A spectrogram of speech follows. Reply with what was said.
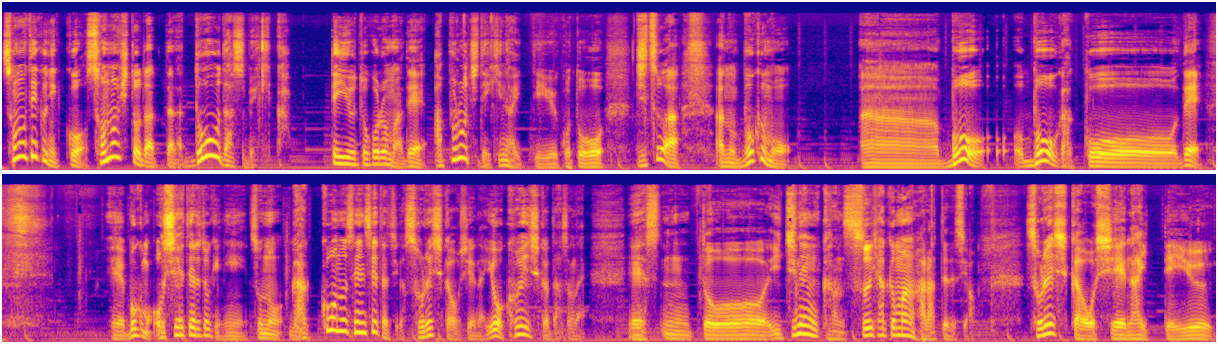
そのテクニックをその人だったらどう出すべきか。っていうところまでアプローチできないっていうことを実はあの僕もあ某某学校で、えー、僕も教えてる時にその学校の先生たちがそれしか教えない。要は声しか出さない、えー、うんと1年間数百万払ってですよ。それしか教えないっていう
